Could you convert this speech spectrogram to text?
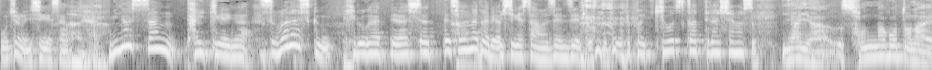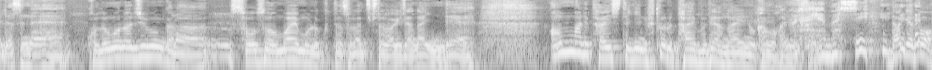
もちろん石毛さん、皆さん体型が素晴らしく広がってらっしゃって、その中で石毛さんは全然です。やっぱり気を使ってらっしゃいます？いやいや、そんなことないですね。子供の自分からそうそううまいもの食って育ってきたわけじゃないんで、あんまり体質的に太るタイプではないのかもわかりません。ましい。だけど、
